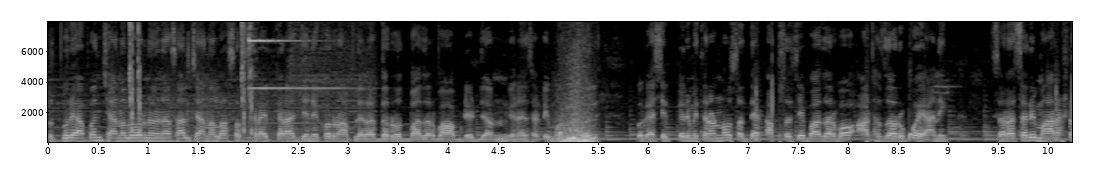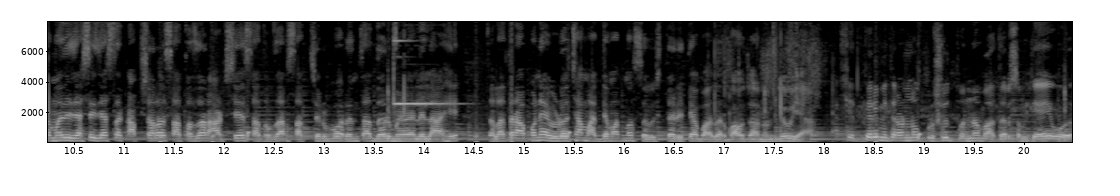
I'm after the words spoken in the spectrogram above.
तत्पूर्वी आपण चॅनलवर नवीन असाल चॅनलला सबस्क्राईब करा जेणेकरून आपल्याला दररोज बाजारभाव अपडेट जाणून घेण्यासाठी मदत होईल. बघा शेतकरी मित्रांनो सध्या कापसाचे बाजारभाव आठ हजार रुपये आणि सरासरी महाराष्ट्रामध्ये जास्तीत जास्त कापसाला सात हजार आठशे सात हजार सातशे रुपयापर्यंतचा दर मिळालेला आहे. चला तर आपण या व्हिडिओच्या माध्यमातून सविस्तररित्या बाजारभाव जाणून घेऊया. शेतकरी मित्रांनो कृषी उत्पन्न बाजार समिती आहे. व-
